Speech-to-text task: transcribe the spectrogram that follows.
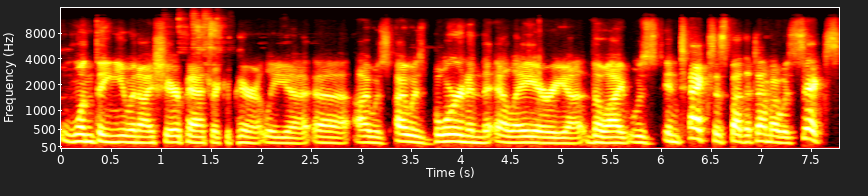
one thing you and I share, Patrick. Apparently, uh, uh, I was I was born in the L.A. area, though I was in Texas by the time I was six.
